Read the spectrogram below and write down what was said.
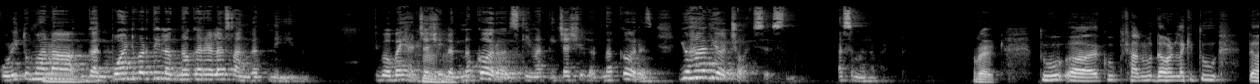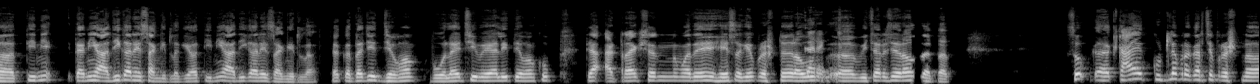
कोणी तुम्हाला गन पॉइंट वरती लग्न करायला सांगत नाही की बाबा ह्याच्याशी लग्न करच किंवा तिच्याशी लग्न करच यू हॅव युअर चॉईसेस असं मला वाटतं. राईट तू खूप छान मुद्दा म्हणला की तू तिने त्यांनी अधिकाने सांगितलं किंवा तिने अधिकाने सांगितलं. किंवा कदाचित जेव्हा बोलायची वेळ आली तेव्हा खूप त्या अट्रॅक्शनमध्ये हे सगळे प्रश्न राहून विचारायचे राहून जातात. सो काय कुठल्या प्रकारचे प्रश्न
